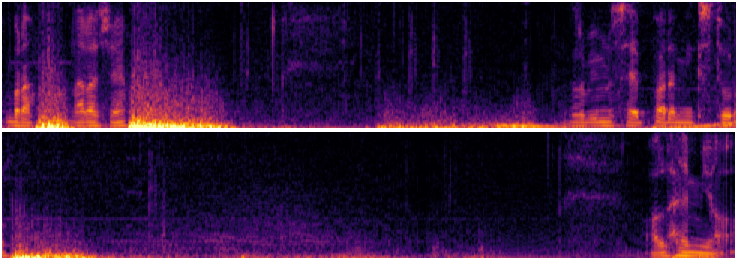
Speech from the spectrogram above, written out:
Dobra, na razie. Zrobimy sobie parę mikstur. Alchemia.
